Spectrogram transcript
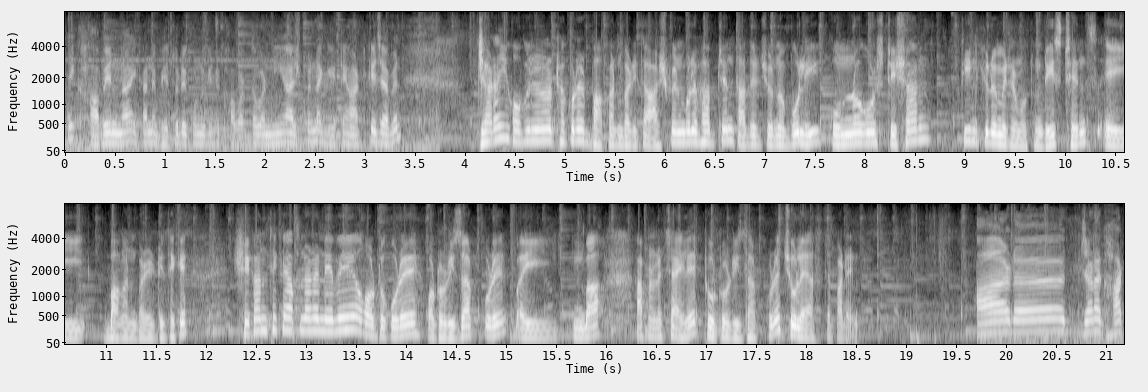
তাই খাবেন না এখানে ভেতরে কোনো কিছু খাবার দাবার নিয়ে আসবেন না গেটে আটকে যাবেন। যারাই অবনীন্দ্রনাথ ঠাকুরের বাগান বাড়িতে আসবেন বলে ভাবছেন তাদের জন্য বলি কোন্নগর স্টেশন তিন কিলোমিটার মতন ডিস্টেন্স এই বাগান বাড়িটি থেকে। সেখান থেকে আপনারা নেবে অটো করে অটো রিজার্ভ করে এই বা আপনারা চাইলে টোটো রিজার্ভ করে চলে আসতে পারেন। আর যারা ঘাট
